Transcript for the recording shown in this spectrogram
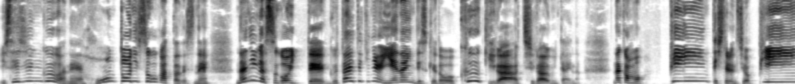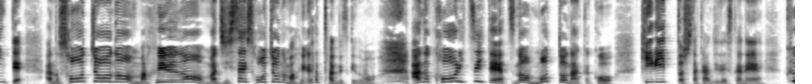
伊勢神宮はね、本当にすごかったですね。何がすごいって具体的には言えないんですけど、空気が違うみたいな。なんかもう、ピーンってしてるんですよ。ピーンって。あの、早朝の真冬の、まあ、実際早朝の真冬だったんですけども、あの凍りついたやつのもっとなんかこう、キリッとした感じですかね。空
